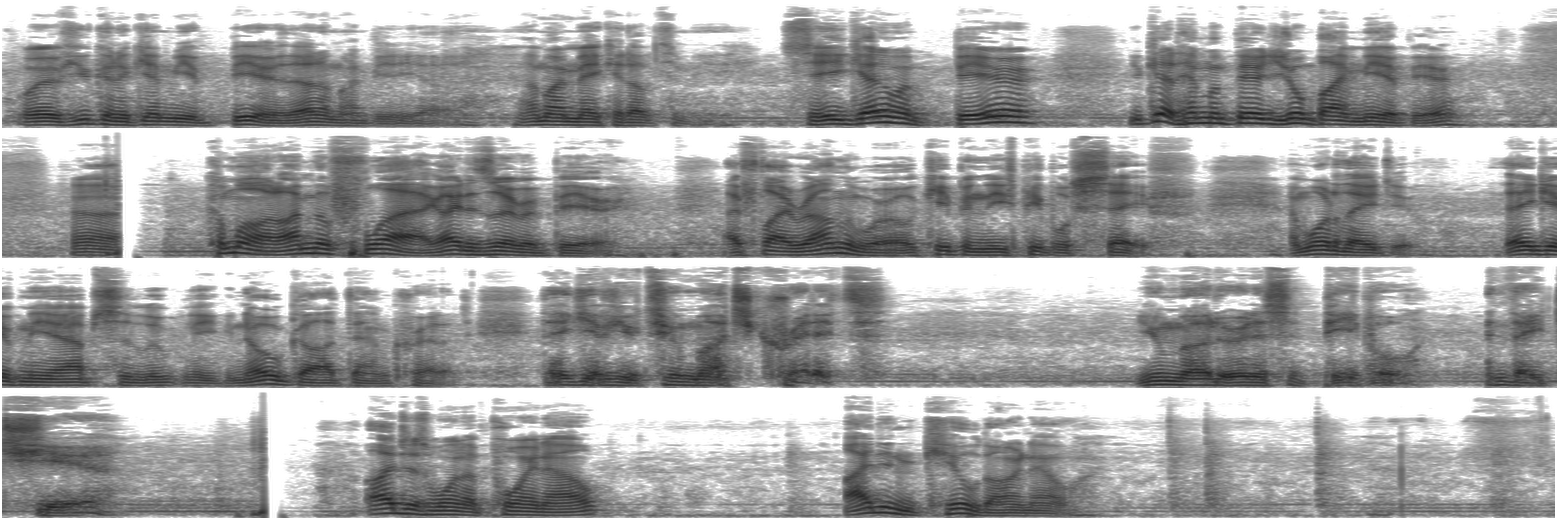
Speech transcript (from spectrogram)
Well, if you're gonna get me a beer, that might be uh, that might make it up to me. See, get him a beer. You get him a beer. You don't buy me a beer. Uh, come on, I'm the flag. I deserve a beer. I fly around the world keeping these people safe. And what do they do? They give me absolutely no goddamn credit. They give you too much credit. You murder innocent people, and they cheer. I just want to point out I didn't kill Darnell.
